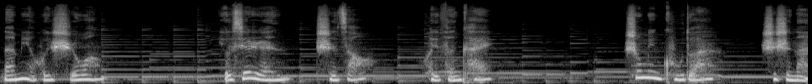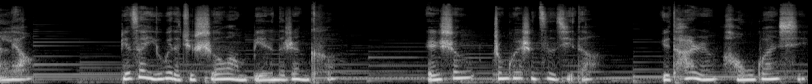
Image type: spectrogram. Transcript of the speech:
难免会失望，有些人迟早会分开。生命苦短，世事难料，别再一味的去奢望别人的认可。人生终归是自己的，与他人毫无关系。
